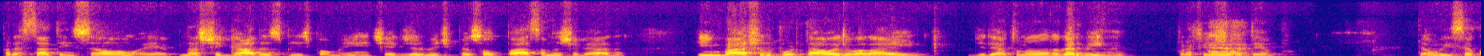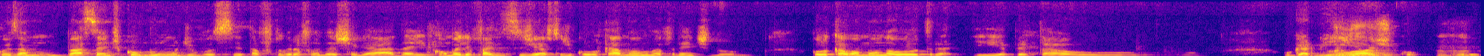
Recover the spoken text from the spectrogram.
prestar atenção, é, nas chegadas principalmente, é que geralmente o pessoal passa na chegada e embaixo do portal ele vai lá e direto no, no Garmin, né? Para fechar é. o tempo. Então, isso é coisa bastante comum de você estar tá fotografando a chegada e como ele faz esse gesto de colocar a mão na frente do. colocar uma mão na outra e apertar o, o Garmin ou, uhum.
